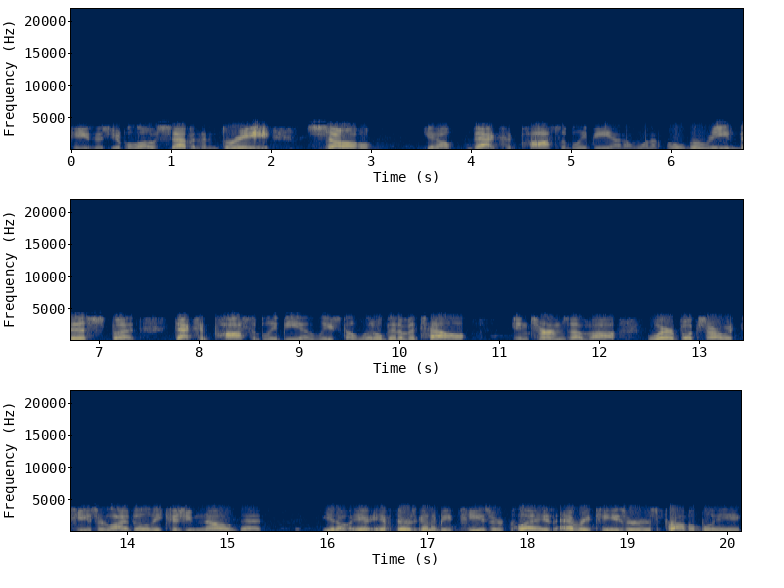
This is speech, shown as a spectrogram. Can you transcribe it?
teases you below seven and three. So, you know, that could possibly be, I don't want to overread this, but that could possibly be at least a little bit of a tell in terms of uh, where books are with teaser liability because you know that you know if, if there's going to be teaser plays, every teaser is probably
